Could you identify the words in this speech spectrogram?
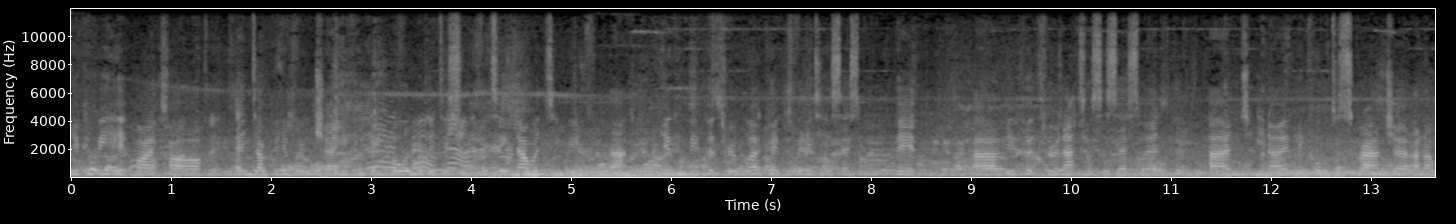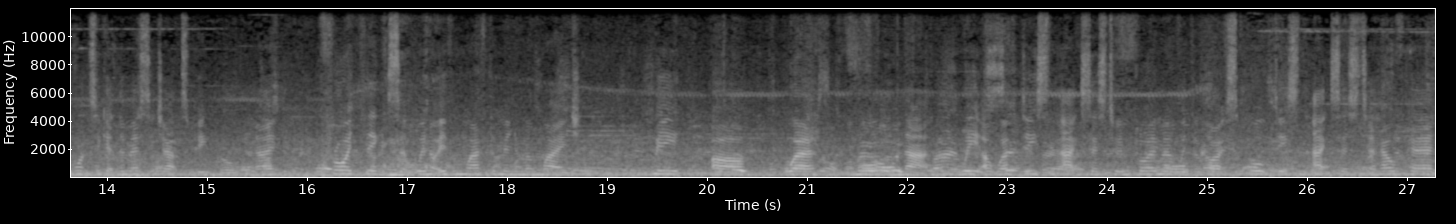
You can be hit by a car, end up in a wheelchair. You can be born with a disability. No one's immune from that. You can be put through a work capability assessment, PIP, um, be put through an ATOS assessment, and you know, be called a scrounger. And I want to get the message out to people. You know, Freud thinks that we're not even worth the minimum wage. We are worth more than that. We are worth decent access to employment with the right support, decent access to healthcare,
